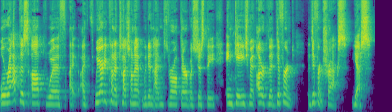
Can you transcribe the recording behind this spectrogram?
we'll wrap this up with, I, I we already kind of touched on it. We didn't I didn't throw up there was just the engagement or the different the different tracks. Yes.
